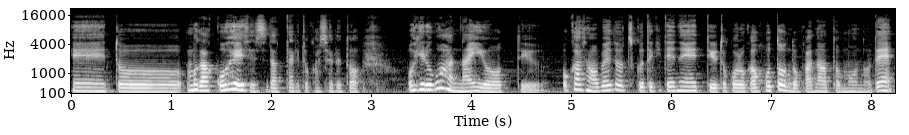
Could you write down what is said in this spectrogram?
えーとまあ、学校併設だったりとかするとお昼ご飯ないよっていうお母さんお弁当作ってきてねっていうところがほとんどかなと思うので、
